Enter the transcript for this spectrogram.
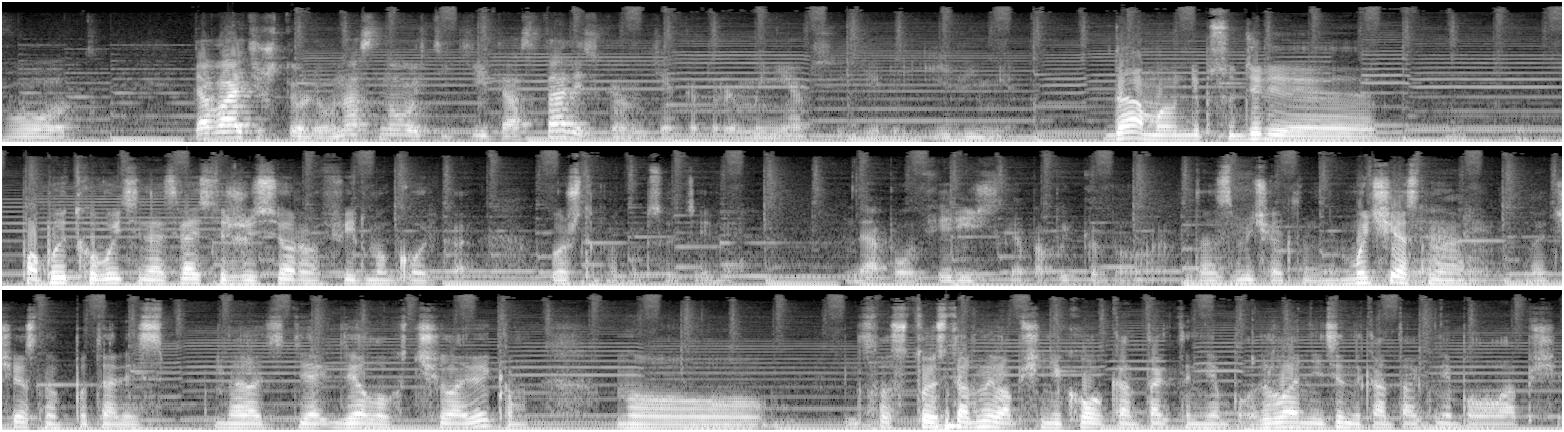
Вот. Давайте, что ли, у нас новости какие-то остались, кроме тех, которые мы не обсудили, или нет? Да, мы не обсудили э, попытку выйти на связь с режиссером фильма «Горько». Вот что мы не обсудили. Да, полуферическая попытка была. Да, замечательно. Мы честно, да, честно пытались наладить ди- диалог с человеком, но с с той стороны вообще никакого контакта не было. Желания идти на контакт не было вообще.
